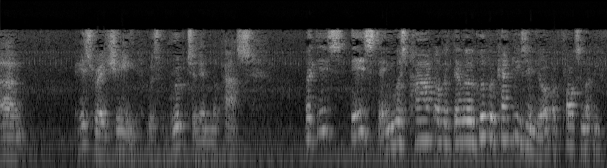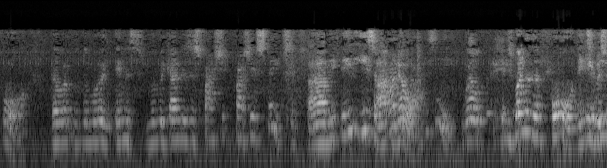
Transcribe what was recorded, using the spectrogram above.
um, his regime was rooted in the past. But his, his thing was part of it. There were a group of countries in Europe, approximately four, that were, that were, in this, were regarded as fascist, fascist states. Um, he, he- he's a uh, part no. of that, isn't he? Well, He's one of the four. He was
